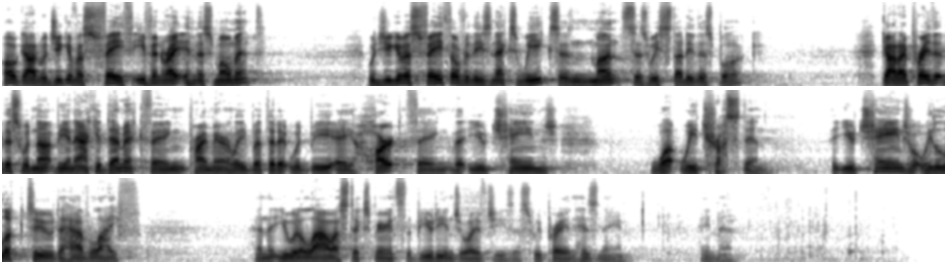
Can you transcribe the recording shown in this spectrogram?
Oh, God, would you give us faith even right in this moment? Would you give us faith over these next weeks and months as we study this book? God, I pray that this would not be an academic thing primarily, but that it would be a heart thing, that you change what we trust in, that you change what we look to to have life, and that you would allow us to experience the beauty and joy of Jesus. We pray in his name. Amen.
